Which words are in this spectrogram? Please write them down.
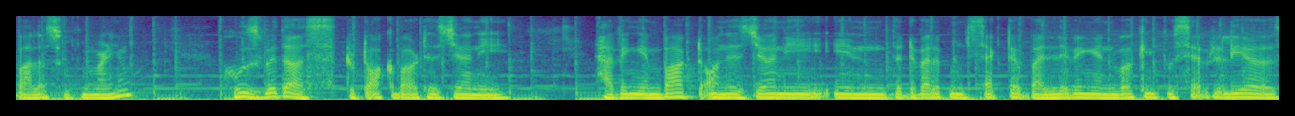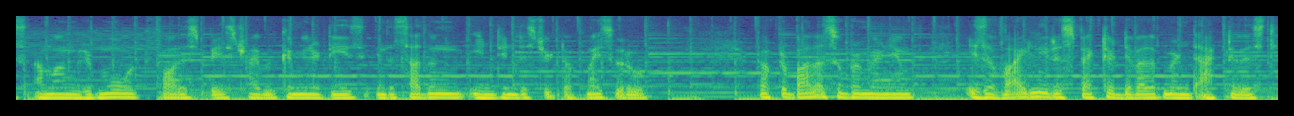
Balasubramaniam, who's with us to talk about his journey having embarked on his journey in the development sector by living and working for several years among remote forest based tribal communities in the southern Indian district of Mysuru. Dr. Balasubramaniam is a widely respected development activist,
